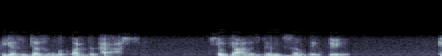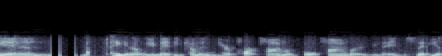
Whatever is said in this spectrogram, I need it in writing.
because it doesn't look like the past. So God is doing something new. And you know, you may be coming here part time or full time, or you may this may be a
